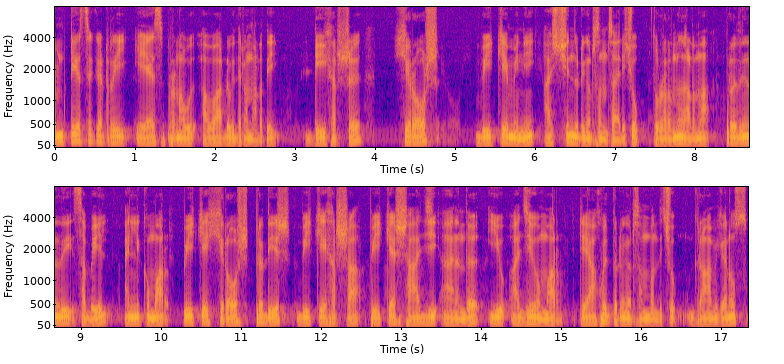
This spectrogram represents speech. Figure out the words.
M T S secretary A S Pranav award വിതരണം നടത്തി. D Harsh Hirosh V K Mini Ashwin തുടങ്ങിയവർ സംസാരിച്ചു. തുടർന്ന് നടന്ന പ്രതിനിധി സഭയിൽ Anilkumar V K Hirosh Pratheesh V K Harsha P K Shaji Anand U Ajaykumar Rahul തുടങ്ങിയവർ സംബന്ധിച്ചു. Gramika news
